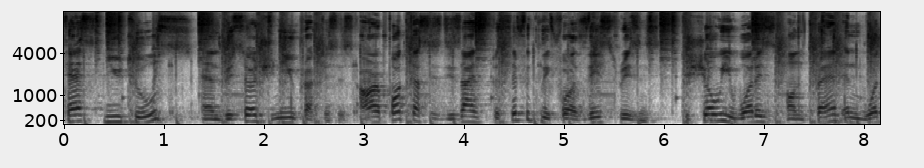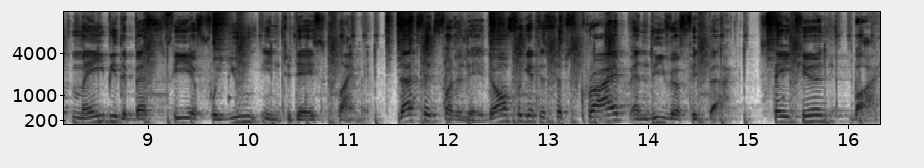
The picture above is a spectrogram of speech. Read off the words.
test new tools, and research new practices. Our podcast is designed specifically for these reasons to show you what is on trend and what may be the best sphere for you in today's climate. That's it for today. Don't forget to subscribe and leave your feedback. Stay tuned. Bye.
